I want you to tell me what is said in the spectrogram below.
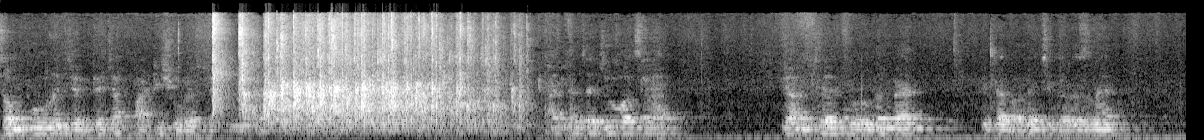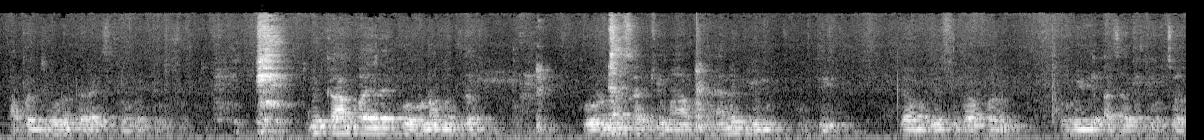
संपूर्ण जनतेच्या पाठीशी उभे असते. आणि त्यांचा जीव वाचला. ते आमचे विरोधक आहेत ते काय बघायची गरज नाही. आपण जेवढं करायचं तेवढं करू शकतो. तुम्ही काम पाहिलंय कोरोनामधलं. कोरोनासारखी महाभयानक होती. त्यामध्ये सुद्धा आपण रुई आजारपूरचं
